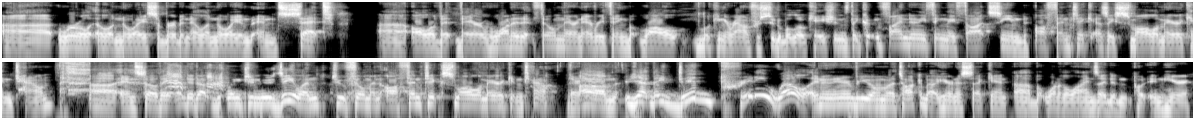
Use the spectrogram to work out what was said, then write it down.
uh, rural Illinois, suburban Illinois, and, and set uh, all of it there, wanted it filmed there and everything. But while looking around for suitable locations, they couldn't find anything they thought seemed authentic as a small American town. Uh, and so they ended up going to New Zealand to film an authentic small American town. Um, yeah, they did pretty well in an interview I'm going to talk about here in a second. Uh, but one of the lines I didn't put in here,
